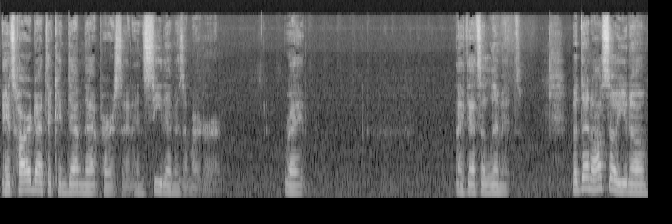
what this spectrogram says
it's hard not to condemn that person and see them as a murderer. Right? Like that's a limit. But then also, you know,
